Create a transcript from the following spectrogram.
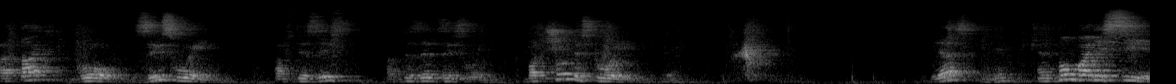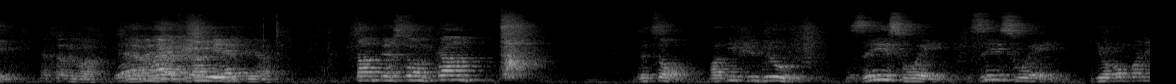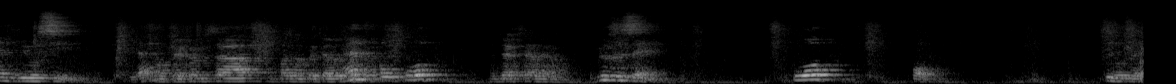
attack go this way, after this, after that this way, but shortest way. Yes? And nobody see it. Personne ne voit. Yeah, right manière plus rapide here. Some person come, that's all. But if you do this way, this way, your opponent will see. Yeah? Fait comme ça, on passe d'un côté à l'autre. And hop, 多哦，是不是？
